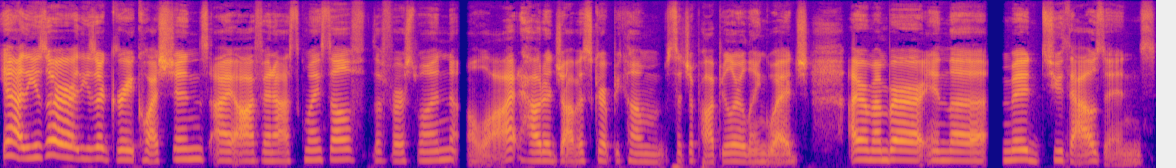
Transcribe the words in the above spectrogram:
Yeah, these are these are great questions. I often ask myself the first one a lot. How did JavaScript become such a popular language? I remember in the mid 2000s,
